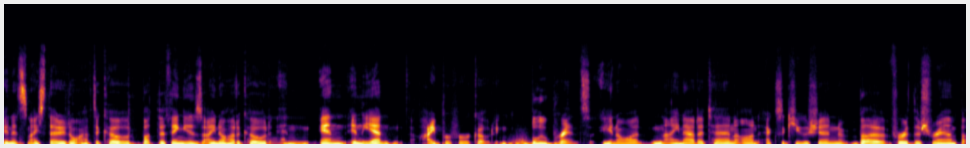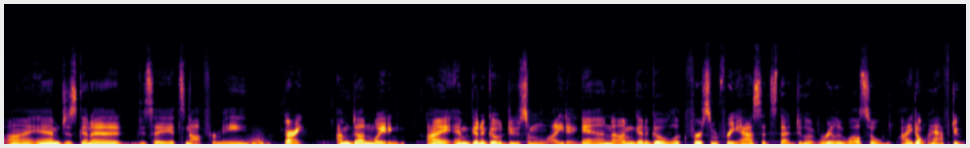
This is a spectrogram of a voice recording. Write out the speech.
and it's nice that I don't have to code, but the thing is I know how to code, and in, in the end, I prefer coding. Blueprints, you know what? 9 out of 10 on execution, but for the shrimp, I am just gonna say it's not for me. All right, I'm done waiting. I am gonna go do some lighting, and I'm gonna go look for some free assets that do it really well so I don't have to.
